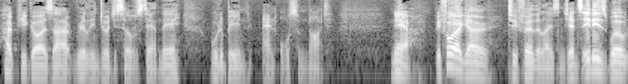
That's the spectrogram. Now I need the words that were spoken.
hope you guys uh, really enjoyed yourselves down there. Would have been an awesome night. Now, before I go too further, ladies and gents, it is World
